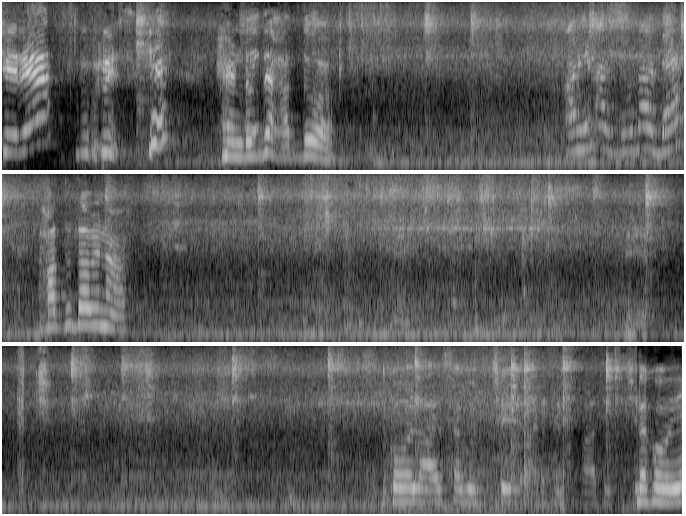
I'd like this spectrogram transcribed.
ছেড়ে মুখে হ্যান্ড ওয়াশ দিয়ে হাত ধোয়া। হাত ধুতে হবে না। দেখো লাল শাক হচ্ছে আর এখানে ভাত হচ্ছে। দেখো এই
